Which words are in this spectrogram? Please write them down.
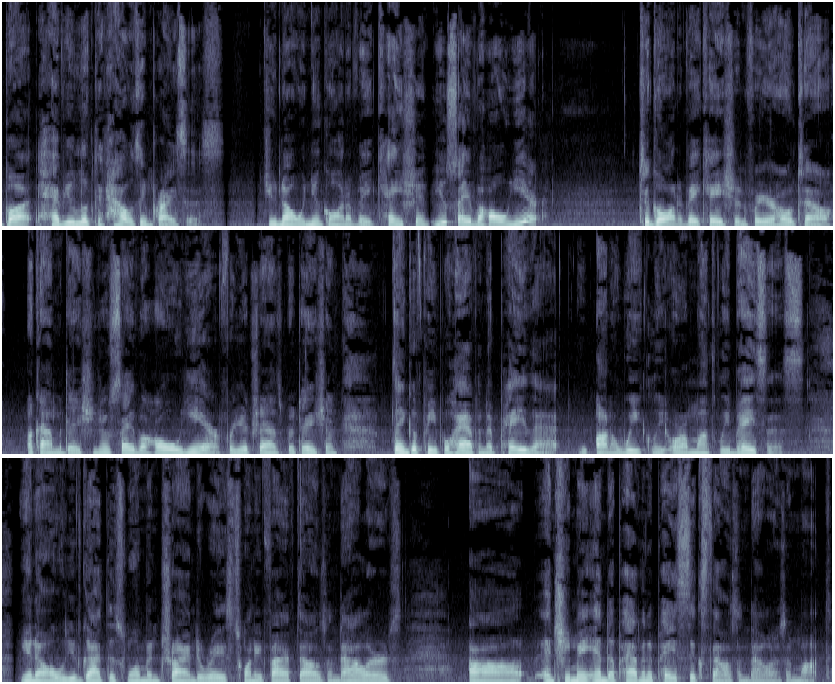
But have you looked at housing prices? You know, when you go on a vacation, you save a whole year to go on a vacation for your hotel accommodation. You save a whole year for your transportation think of people having to pay that on a weekly or a monthly basis. You know, you've got this woman trying to raise $25,000, uh, and she may end up having to pay $6,000 a month.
